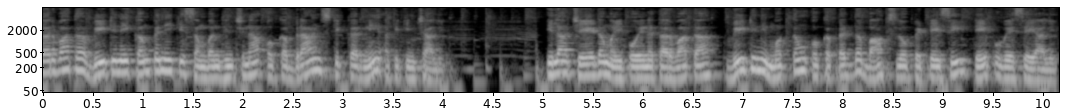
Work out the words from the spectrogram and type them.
తర్వాత వీటిని కంపెనీకి సంబంధించిన ఒక బ్రాండ్ స్టిక్కర్ని అతికించాలి. ఇలా చేయడం అయిపోయిన తర్వాత వీటిని మొత్తం ఒక పెద్ద బాక్స్లో పెట్టేసి టేపు వేసేయాలి.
